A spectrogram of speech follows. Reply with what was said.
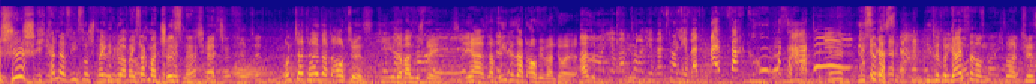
tschüss. Ich kann das nicht so sprechen wie du, aber ich sag mal Tschüss, ne? Tschüss. Und Chantal sagt auch Tschüss. Die ist aber im Gespräch. Ja, Sabrine sagt auch, wir waren toll. Also, Ihr wart toll, ihr wart toll, ihr wart einfach großartig. siehst du das? Diese Begeisterung. So, Tschüss.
